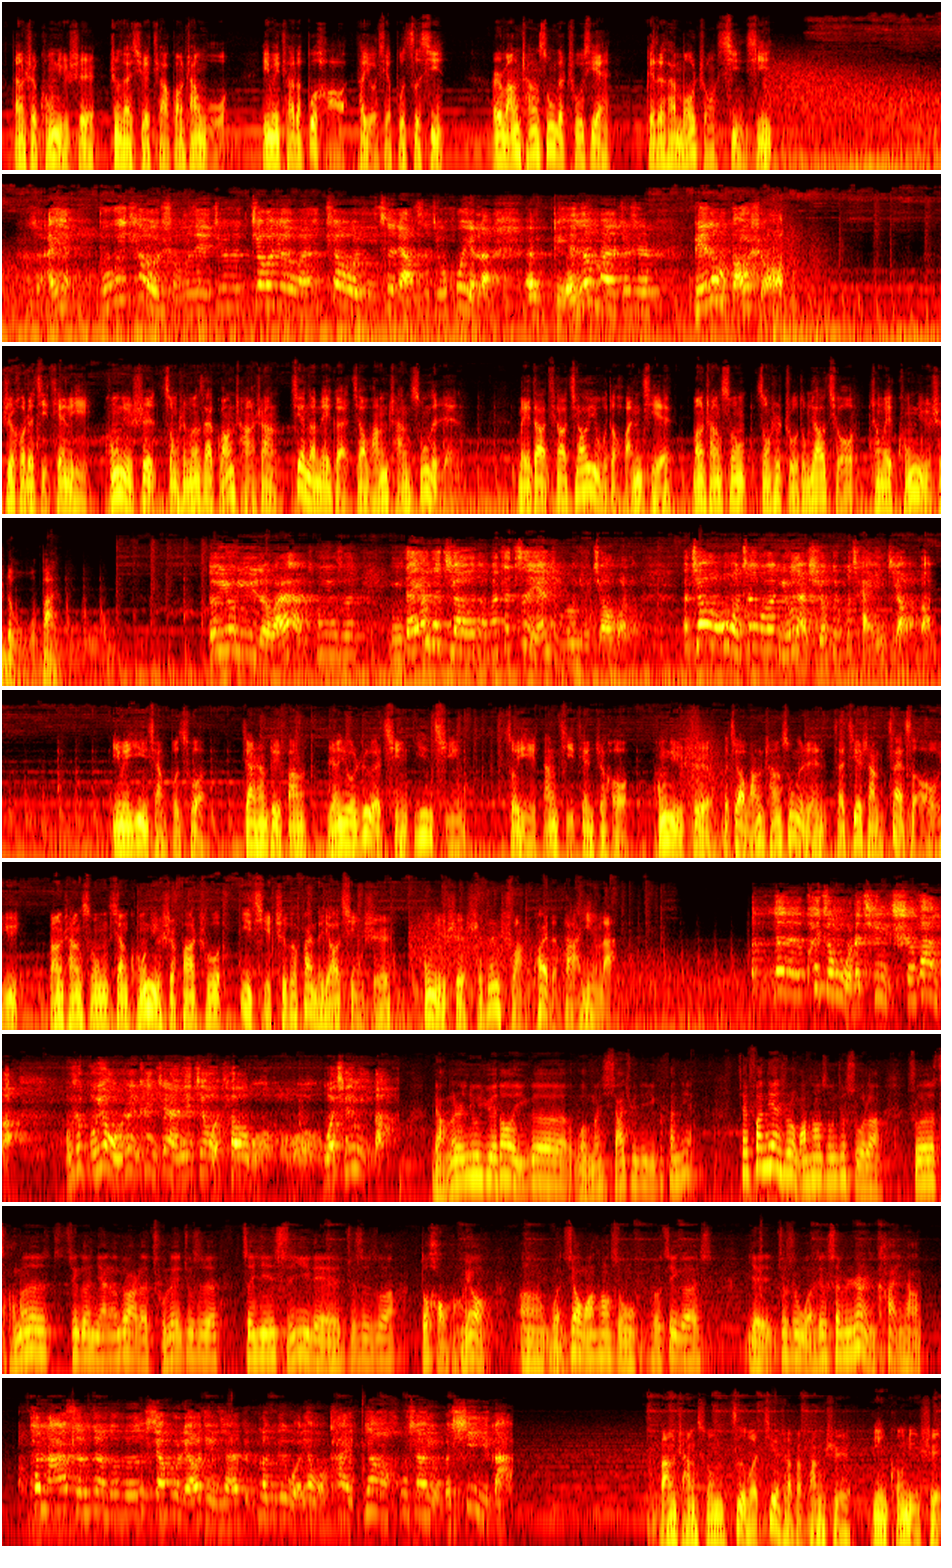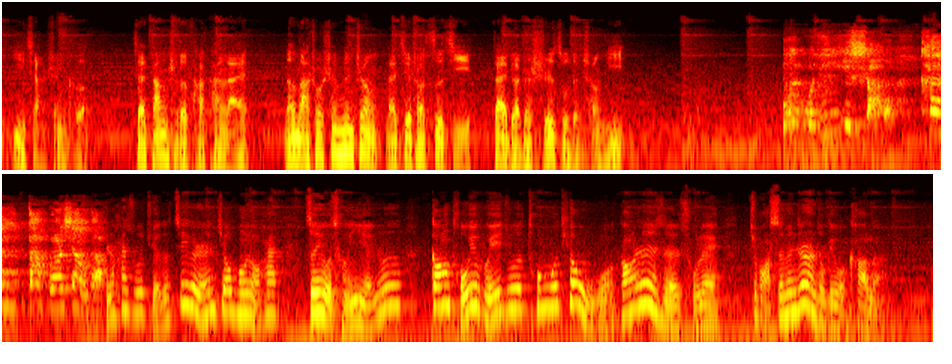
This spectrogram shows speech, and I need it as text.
当时孔女士正在学跳广场舞，因为跳得不好，她有些不自信，而王长松的出现给了她某种信心。我说：“哎呀，不会跳有什么的，就是教教完跳一次两次就会了。呃，别那么就是别那么保守。”之后的几天里，孔女士总是能在广场上见到那个叫王长松的人。每到跳交谊舞的环节，王长松总是主动要求成为孔女士的舞伴。都又遇到完了，同学说你再让他教他，完他自然主动就教我了。那教我我，这我有点学会不踩人脚了。因为印象不错，加上对方人又热情殷勤，所以当几天之后，孔女士和叫王长松的人在街上再次偶遇，王长松向孔女士发出一起吃个饭的邀请时，孔女士十分爽快地答应了。那快中午了，请你吃饭吧。我说不用，我说你看你这两天教我跳舞，我我请你吧。两个人就约到一个我们辖区的一个饭店，在饭店的时候，王长松就说了，说咱们这个年龄段的出来就是真心实意的，就是说都好朋友。嗯，我叫王长松，说这个也就是我这个身份证，你看一下。他拿身份证都是相互了解一下，扔给我让我看，让互相有个信任感。王长松自我介绍的方式令孔女士印象深刻。在当时的他看来，能拿出身份证来介绍自己，代表着十足的诚意。我我就一扫，看大花像他，人还说觉得这个人交朋友还真有诚意。你说刚头一回就是通过跳舞刚认识出来，就把身份证都给我看了，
